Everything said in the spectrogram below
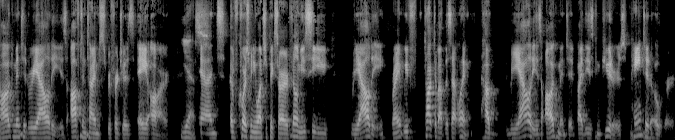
Augmented reality is oftentimes referred to as AR. Yes. And of course, when you watch a Pixar film, you see reality, right? We've talked about this at length, how reality is augmented by these computers painted over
